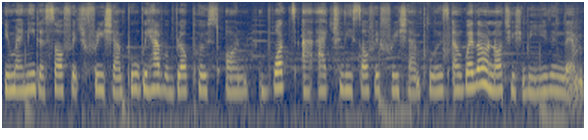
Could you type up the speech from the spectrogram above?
you might need a sulfate free shampoo. We have a blog post on what are actually sulfate free shampoos and whether or not you should be using them.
